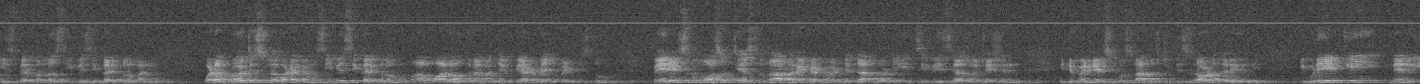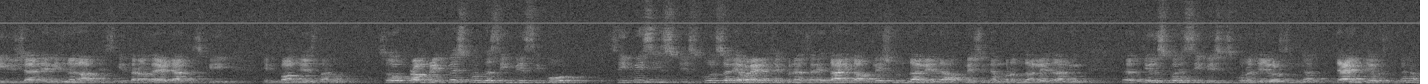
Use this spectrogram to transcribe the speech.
న్యూస్ పేపర్లో సిబిఎస్ఈ కరికులం అని. వాళ్ళ బ్రోచెస్లో కూడా మేము సిబిఎస్ఈ కరికులం ఫాలో అవుతున్నామని చెప్పి అడ్వర్టైజ్మెంట్ ఇస్తూ పేరెంట్స్ను మోసం చేస్తున్నారు అనేటటువంటి దాంతో సిబిఎస్ఈ అసోసియేషన్ ఇండిపెండెంట్ స్కూల్స్ నా దృష్టికి తీసుకురావడం జరిగింది. ఇమీడియట్లీ నేను ఈ విషయాన్ని రీజనల్ ఆఫీస్కి తర్వాత హెడ్ ఆఫీస్కి ఇన్ఫార్మ్ చేస్తాను. So from request from the CBSE board CBSE schools అని ఎవరైనా చెప్పినా సరే దానికి అప్లికేషన్ ఉందా లేదా అప్లికేషన్ నెంబర్ ఉందా లేదా అని తెలుసుకొని సిబిఎస్ఈ స్కూల్లో చేయవలసిందిగా జాయిన్ చేయవలసిందిగా నా.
